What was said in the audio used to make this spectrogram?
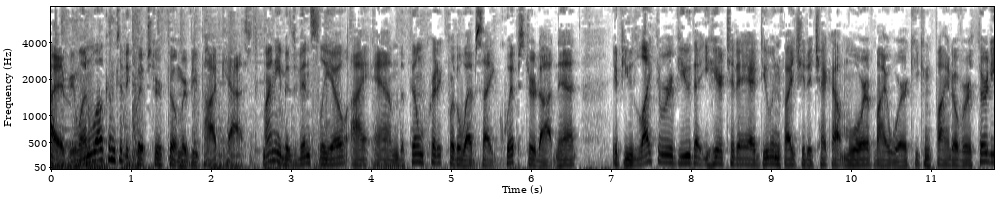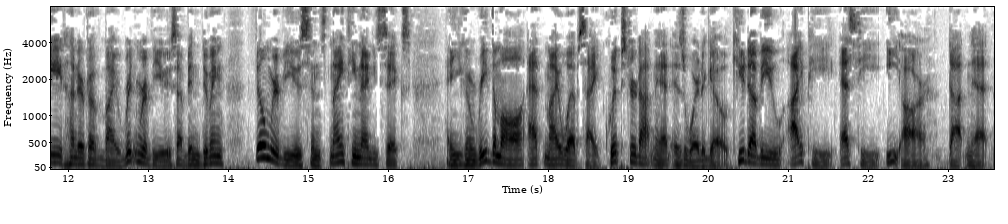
Hi everyone, welcome to the Qwipster Film Review Podcast. My name is Vince Leo. I am the film critic for the website qwipster.net. If you like the review that you hear today, I do invite you to check out more of my work. You can find over 3,800 of my written reviews. I've been doing film reviews since 1996 and you can read them all at my website. Qwipster.net is where to go. Q-W-I-P-S-T-E-R dot net.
